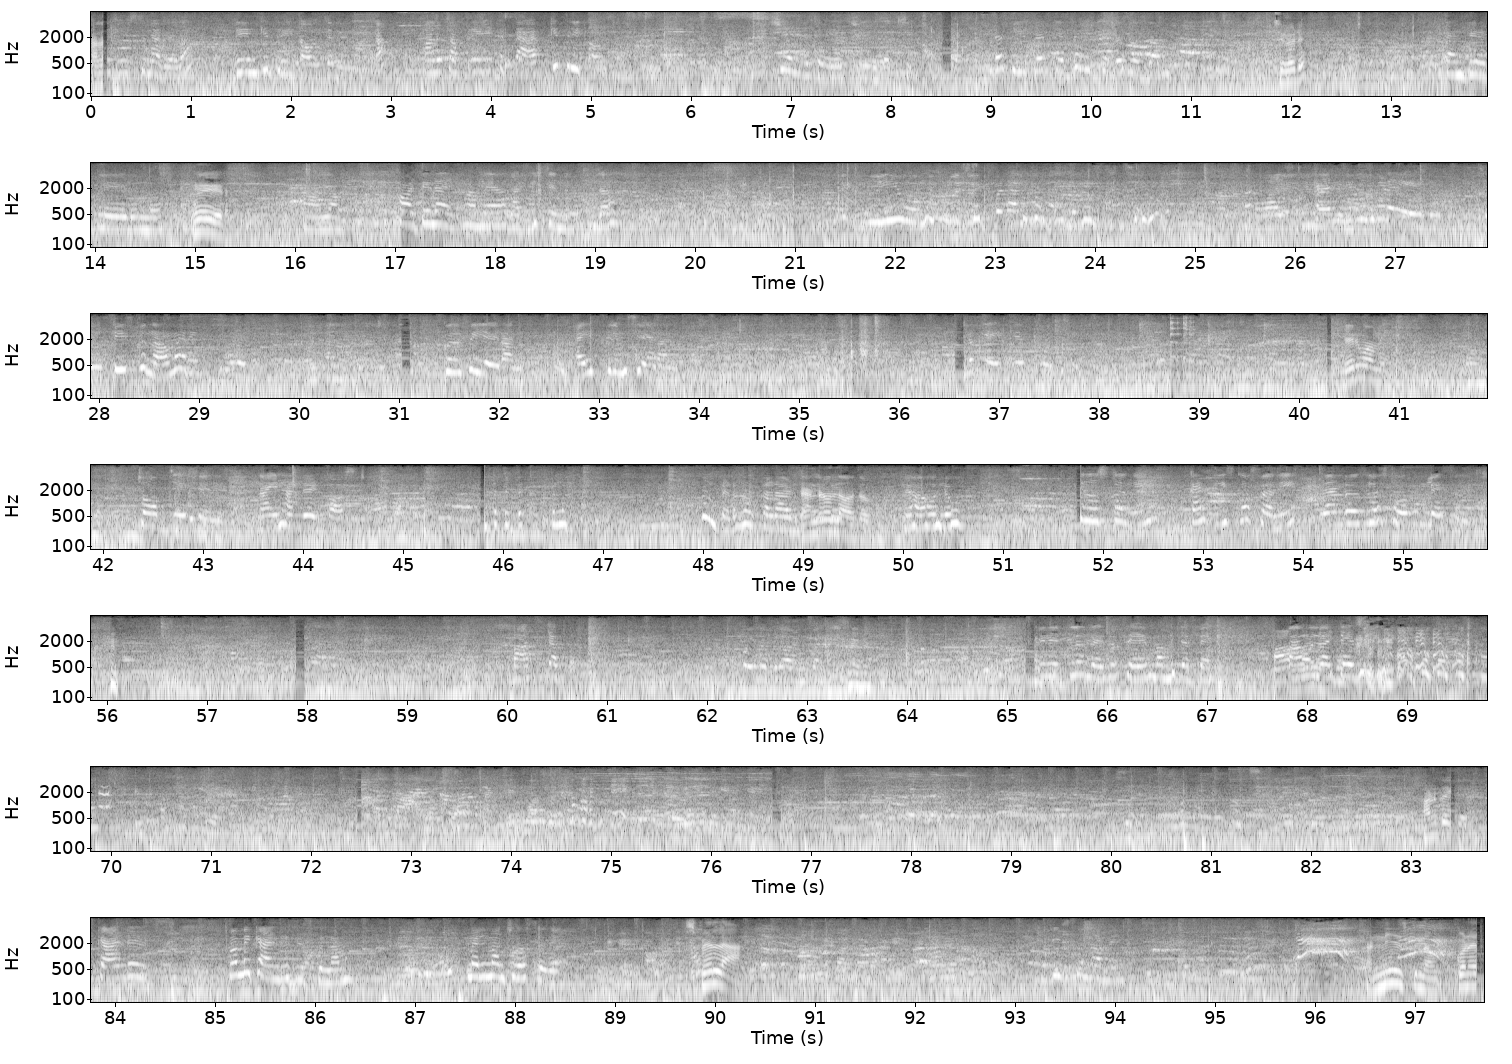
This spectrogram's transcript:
అలా. చూస్తున్నారు కదా? దీనికి త్రీ థౌజండ్ అనమాట మళ్ళీ సపరేట్ ట్యాబ్కి త్రీ థౌజండ్ ఉందో ఏడు. Forty nine. ఆమె తగ్గించింది దా. ఈ మమ్మీ ఫుల్ చెప్పడానికి కానీ యూజ్ కూడా లేదు తీసుకుందాం మరి? కుల్ఫీ చేయడానికి. ఐస్ క్రీమ్స్ చేయడానికి. కేక్ చేసుకోవచ్చు మమ్మీ చాప్ చేసేది నైన్ హండ్రెడ్ కాస్ట్ అంత పెద్ద కప్పులు ఉంటాడు వస్తాడు రెండు రోజులు అవును. చూస్తుంది కానీ తీసుకొస్తుంది రెండు రోజుల స్టోర్ రూమ్లో వేస్తుంది బాత్ టప్ పోయినప్పుడు అనుకోండి ఇది ఎట్లుంది సో సేమ్ మమ్మీ చెప్పే. పాములు కట్టేది అనుకో. క్యాండిల్స్ మమ్మీ క్యాండిల్స్ తీసుకుందాం. స్మెల్ మంచిగా వస్తుంది. స్మెల్ అన్నీ తీసుకుందాం. కొనే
